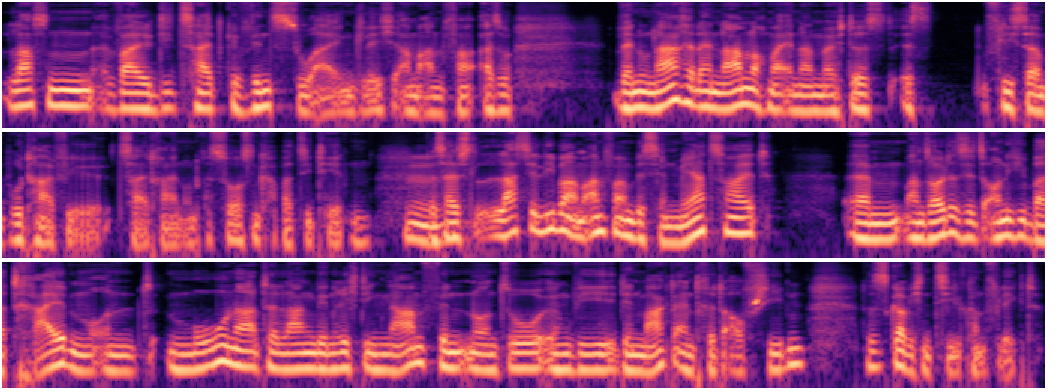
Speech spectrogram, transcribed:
lassen, weil die Zeit gewinnst du eigentlich am Anfang. Also wenn du nachher deinen Namen nochmal ändern möchtest, ist fließt da brutal viel Zeit rein und Ressourcenkapazitäten. Hm. Das heißt, lass dir lieber am Anfang ein bisschen mehr Zeit. Ähm, man sollte es jetzt auch nicht übertreiben und monatelang den richtigen Namen finden und so irgendwie den Markteintritt aufschieben. Das ist, glaube ich, ein Zielkonflikt.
